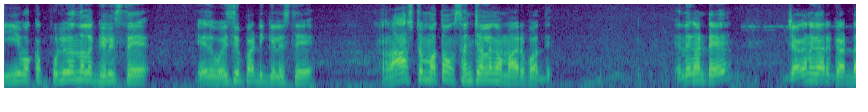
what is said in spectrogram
ఈ ఒక పులివెందల గెలిస్తే ఏది వైసీపీ పార్టీ గెలిస్తే రాష్ట్రం మొత్తం ఒక సంచలనంగా మారిపోద్ది. ఎందుకంటే జగన్ గారి గడ్డ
